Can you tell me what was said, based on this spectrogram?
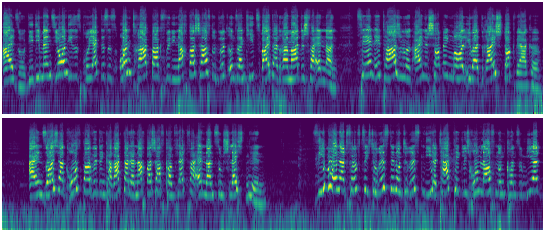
Also, die Dimension dieses Projektes ist untragbar für die Nachbarschaft und wird unseren Kiez weiter dramatisch verändern. Zehn Etagen und eine Shopping Mall über drei Stockwerke. Ein solcher Großbau wird den Charakter der Nachbarschaft komplett verändern, zum Schlechten hin. 750 Touristinnen und Touristen, die hier tagtäglich rumlaufen und konsumieren,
